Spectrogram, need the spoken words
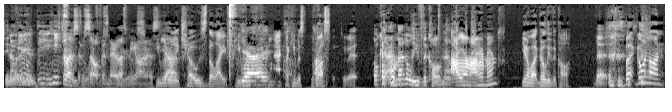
You know what I he, mean? he, he Chose thrust the himself in there. Let's be honest. He Yeah. literally chose the life. He Yeah, wouldn't- I- don't act like he was thrust into it. Okay, I'm about to leave the call now. I am Iron Man. You know what? Go leave the call. Bet. But going on,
